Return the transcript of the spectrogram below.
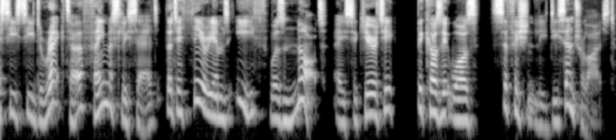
SEC director famously said that Ethereum's ETH was not a security because it was sufficiently decentralized.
